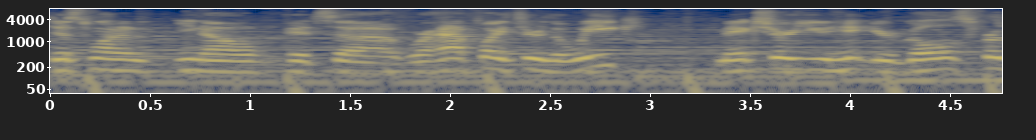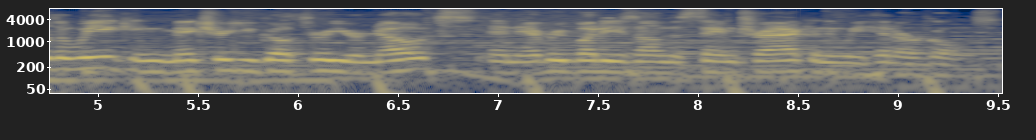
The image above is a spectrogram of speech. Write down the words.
Just want to, you know, it's, uh, we're halfway through the week. Make sure you hit your goals for the week and make sure you go through your notes and everybody's on the same track and then we hit our goals.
